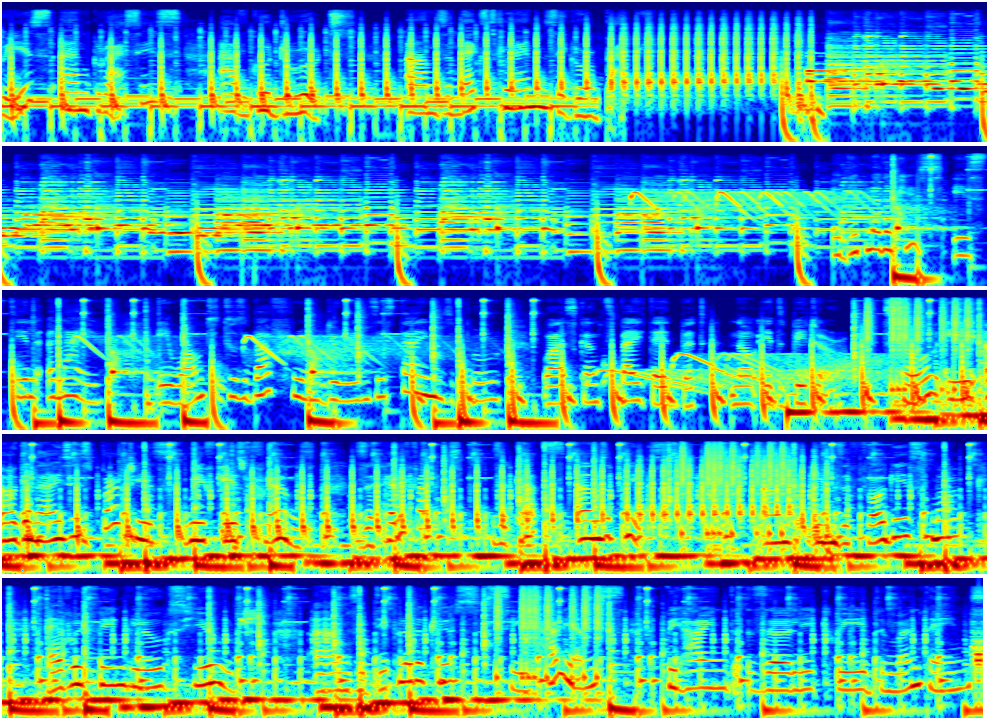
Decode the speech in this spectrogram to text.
trees and grasses have good roots, and the next rain they grow back. A is still alive. He went to the bathroom during this time. The pool was constipated, but now it's bitter. So he organizes parties with his friends, the elephant, the cats, and the pigs. And in the foggy smoke, everything looks huge, and the diplodocus see aliens behind the liquid mountains.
